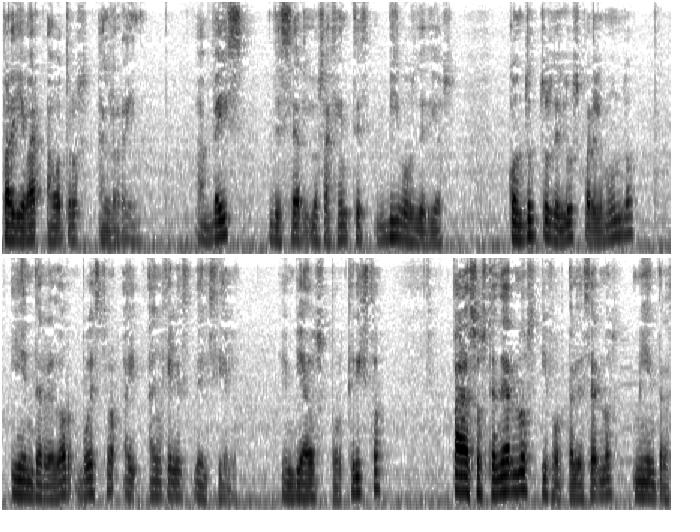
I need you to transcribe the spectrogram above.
para llevar a otros al reino. Habéis de ser los agentes vivos de Dios, conductos de luz para el mundo, y en derredor vuestro hay ángeles del cielo, enviados por Cristo para sostenernos y fortalecernos mientras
